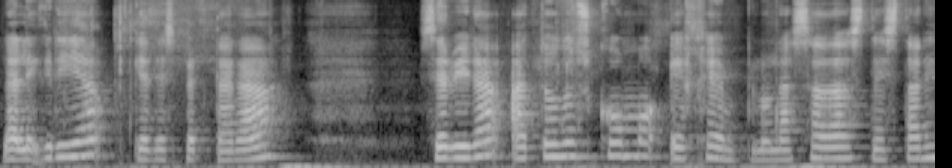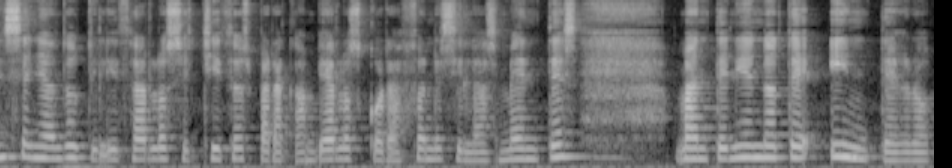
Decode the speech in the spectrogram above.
La alegría que despertará servirá a todos como ejemplo. Las hadas te están enseñando a utilizar los hechizos para cambiar los corazones y las mentes, manteniéndote íntegro.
